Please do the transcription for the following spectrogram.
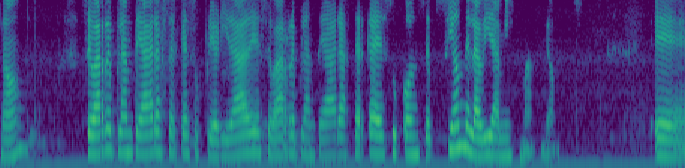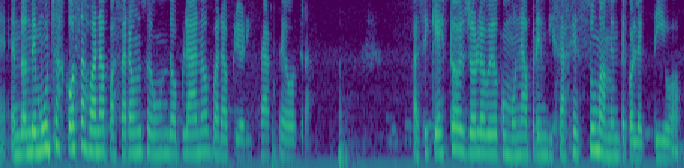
¿no? Se va a replantear acerca de sus prioridades, se va a replantear acerca de su concepción de la vida misma, digamos. Eh, en donde muchas cosas van a pasar a un segundo plano para priorizarse otras. Así que esto yo lo veo como un aprendizaje sumamente colectivo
